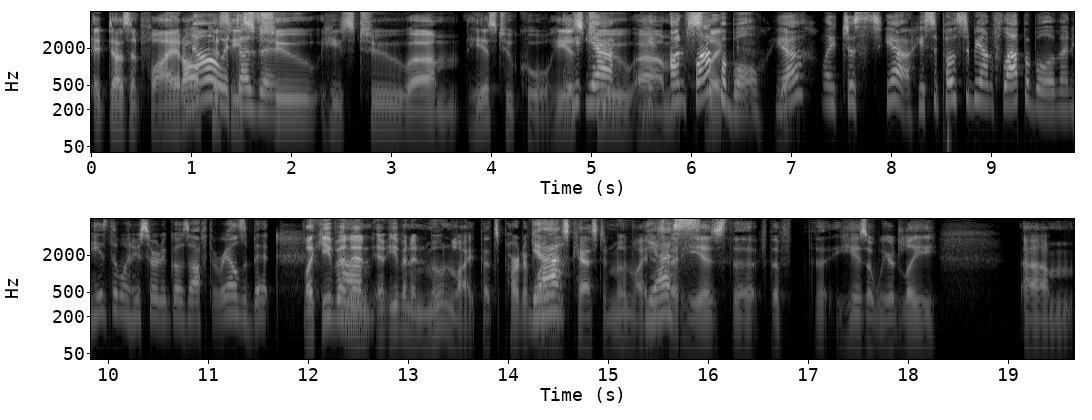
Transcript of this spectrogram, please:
it doesn't fly at all No, because it he's doesn't. too he's too um he is too cool. He is He- yeah, too um unflappable. Yeah. Yeah. like just yeah, he's supposed to be unflappable, and then he's the one who sort of goes off the rails a bit. Like even Um, in even in Moonlight, that's part of why he's cast in Moonlight is that he is the the, the he is a weirdly um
